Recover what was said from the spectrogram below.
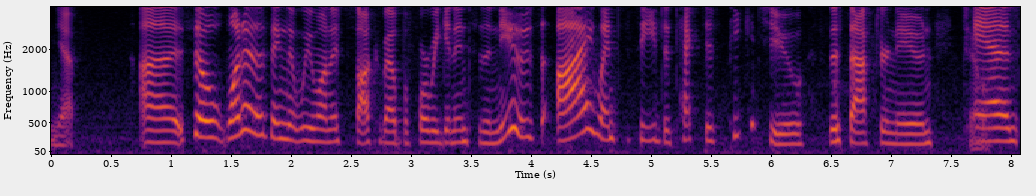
Yeah. Uh, so one other thing that we wanted to talk about before we get into the news, I went to see Detective Pikachu this afternoon, and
